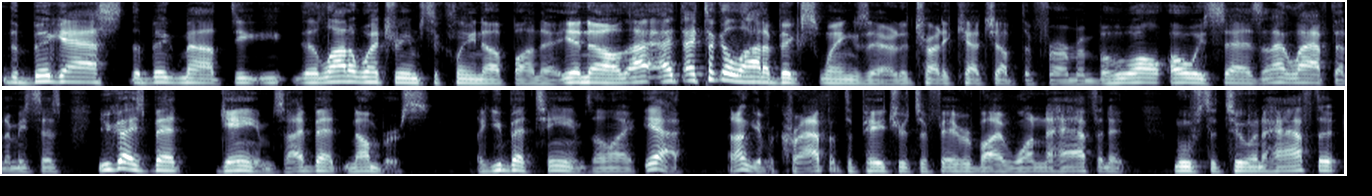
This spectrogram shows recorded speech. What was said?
the big ass, the big mouth, the, a lot of wet dreams to clean up on there. You know, I, I, took a lot of big swings there to try to catch up to Fuhrman, but who al- always says, and I laughed at him. He says, "You guys bet games, I bet numbers. Like you bet teams." I'm like, "Yeah, I don't give a crap if the Patriots are favored by one and a half and it moves to two and a half. That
